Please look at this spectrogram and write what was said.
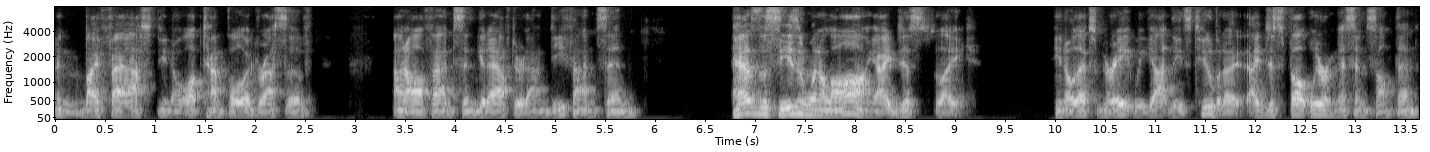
And by fast, you know, up tempo, aggressive on offense and get after it on defense. And as the season went along, I just like, you know, that's great. We got these two, but I, I just felt we were missing something.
